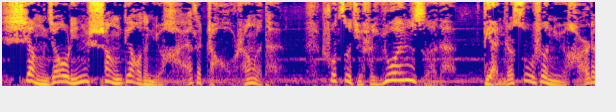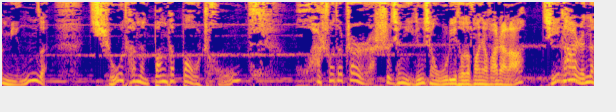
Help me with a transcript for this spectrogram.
橡胶林上吊的女孩子找上了他，说自己是冤死的，点着宿舍女孩的名字，求他们帮他报仇。话说到这儿啊，事情已经向无厘头的方向发展了啊！其他人呢，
